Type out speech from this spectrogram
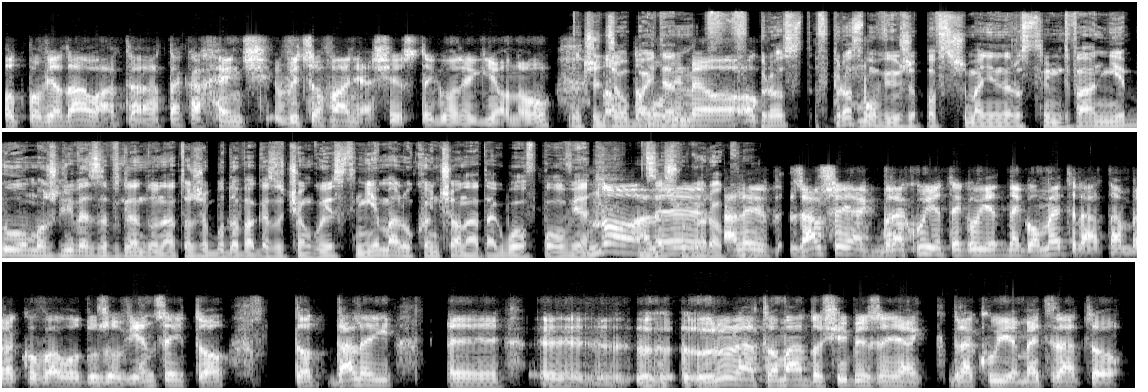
odpowiadała ta taka chęć wycofania się z tego regionu. Znaczy no, Joe Biden o... wprost, wprost mówił, że powstrzymanie Nord Stream 2 nie było możliwe ze względu na to, że budowa gazociągu jest niemal ukończona. Tak było w połowie no, ale, zeszłego roku. Ale zawsze jak brakuje tego jednego metra, tam brakowało dużo więcej, to to dalej y, y, rura to ma do siebie, że jak brakuje metra, to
